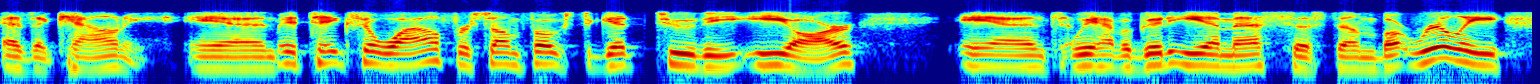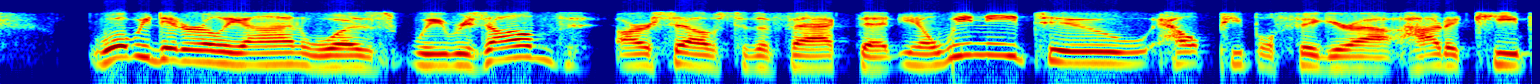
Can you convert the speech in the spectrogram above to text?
as a county and it takes a while for some folks to get to the ER and we have a good EMS system, but really what we did early on was we resolved ourselves to the fact that you know we need to help people figure out how to keep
